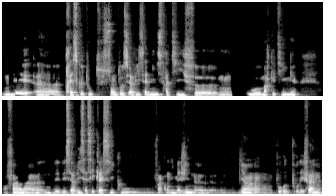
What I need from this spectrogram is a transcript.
mais euh, presque toutes sont au service administratif euh, ou au marketing, enfin euh, des, services assez classiques ou enfin qu'on imagine euh, bien pour pour des femmes.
